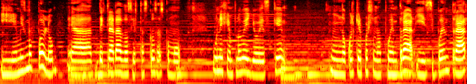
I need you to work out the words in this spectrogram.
Y el mismo pueblo ha declarado ciertas cosas como un ejemplo de ello es que no cualquier persona puede entrar y si puede entrar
